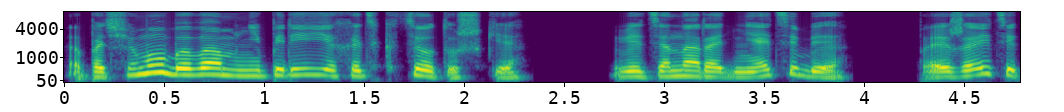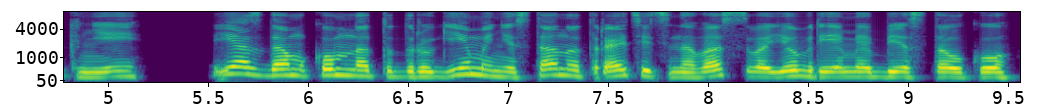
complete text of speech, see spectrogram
«А почему бы вам не переехать к тетушке? Ведь она родня тебе. Поезжайте к ней. Я сдам комнату другим и не стану тратить на вас свое время без толку.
